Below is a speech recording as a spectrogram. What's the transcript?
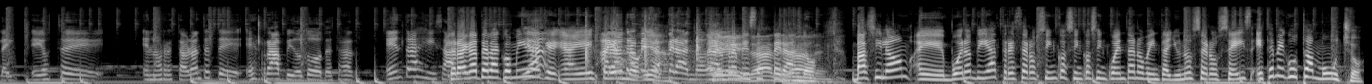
like, ellos te. En los restaurantes te, es rápido todo. Te tra- entras y sales. Trágate la comida Ya. que ahí Hay esperando. otra mesa esperando. Hay otra mesa dale, esperando. Basilón, eh, buenos días, 305-550-9106. Este me gusta mucho.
